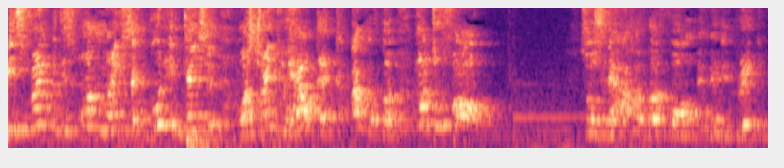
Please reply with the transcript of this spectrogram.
His friend, with his own mindset, good intention, was trying to help the ark of God not to fall. So, should the ark of God fall and maybe break?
